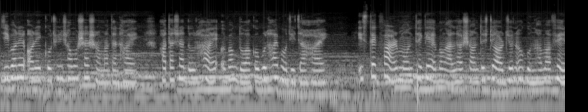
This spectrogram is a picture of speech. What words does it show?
জীবনের অনেক কঠিন সমস্যার সমাধান হয়। হতাশা দূর হয় এবং দোয়া কবুল হয় মজিজা হয়। ইস্তেকফার মন থেকে এবং আল্লাহর সন্তুষ্টি অর্জন ও গুনাহ মাফের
